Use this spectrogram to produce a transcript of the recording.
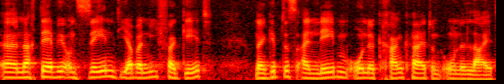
äh, nach der wir uns sehen, die aber nie vergeht. Und dann gibt es ein Leben ohne Krankheit und ohne Leid.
